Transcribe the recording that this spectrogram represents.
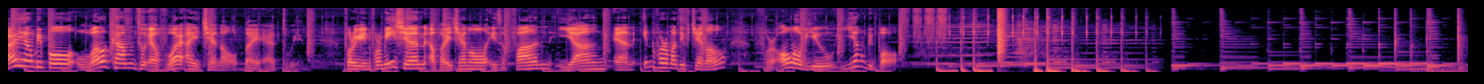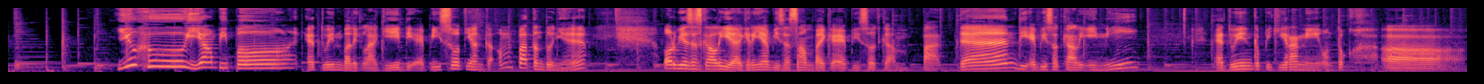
Hi young people, welcome to FYI channel by Edwin. For your information, FYI channel is a fun, young, and informative channel for all of you young people. Yuhu, young people! Edwin balik lagi di episode yang keempat tentunya. Luar biasa sekali ya, akhirnya bisa sampai ke episode keempat. Dan di episode kali ini, Edwin kepikiran nih untuk uh,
